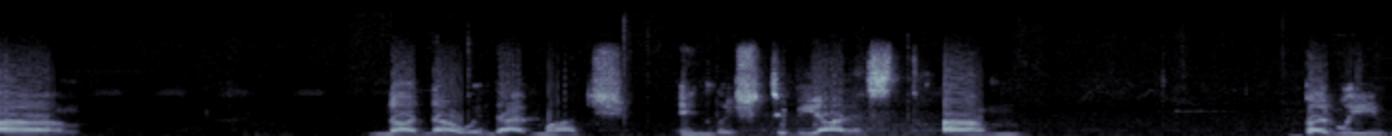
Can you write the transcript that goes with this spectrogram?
um, not knowing that much English, to be honest. Um, but we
